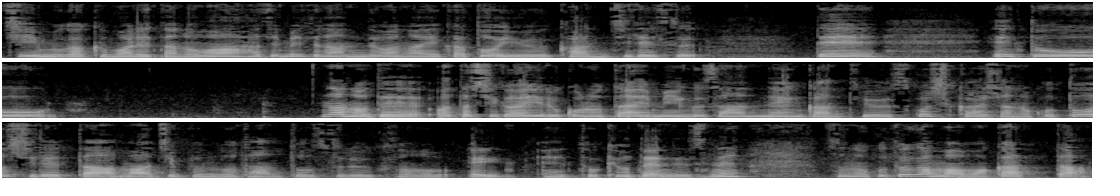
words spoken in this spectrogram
チームが組まれたのは初めてなんではないかという感じです。で、えっ、ー、と、なので、私がいるこのタイミング3年間という少し会社のことを知れた、まあ、自分の担当するその、ええー、と拠点ですね、そのことがまあ分かった。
